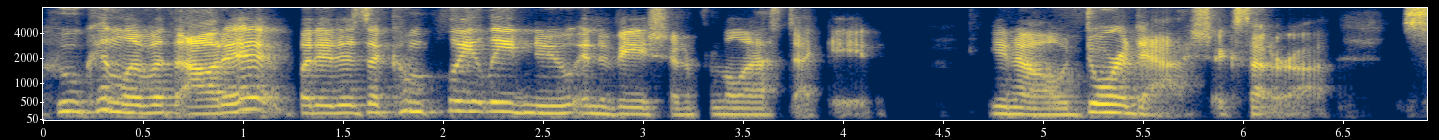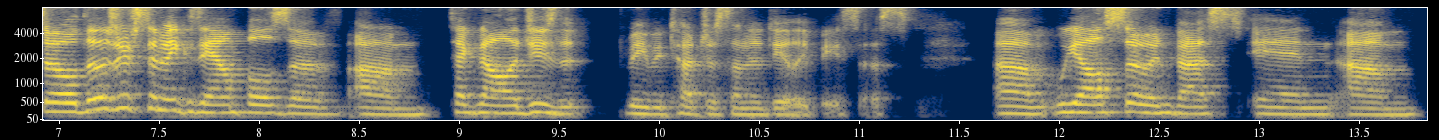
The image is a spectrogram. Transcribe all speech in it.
who can live without it, but it is a completely new innovation from the last decade. You know, DoorDash, et cetera. So those are some examples of um, technologies that maybe touch us on a daily basis. Um, we also invest in um,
